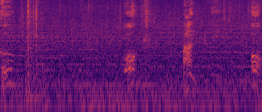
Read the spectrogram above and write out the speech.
kung och bandy och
